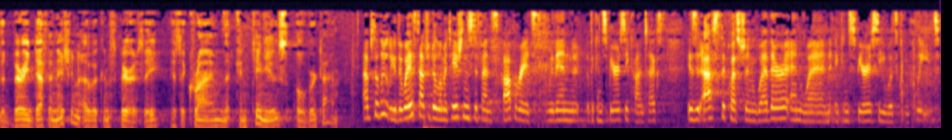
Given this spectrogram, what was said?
the very definition of a conspiracy is a crime that continues over time? Absolutely. The way statute of limitations defense operates within the conspiracy context is it asks the question whether and when a conspiracy was complete.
